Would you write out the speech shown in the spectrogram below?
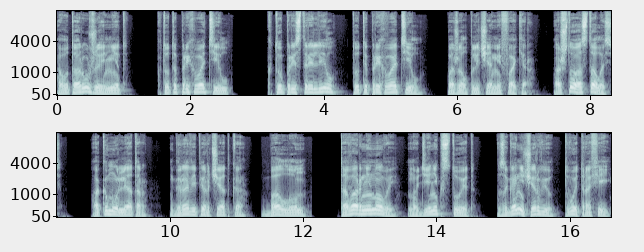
а вот оружия нет. Кто-то прихватил». «Кто пристрелил, тот и прихватил», – пожал плечами Факер. «А что осталось? Аккумулятор, грави-перчатка, баллон. Товар не новый, но денег стоит. Загони червю, твой трофей».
